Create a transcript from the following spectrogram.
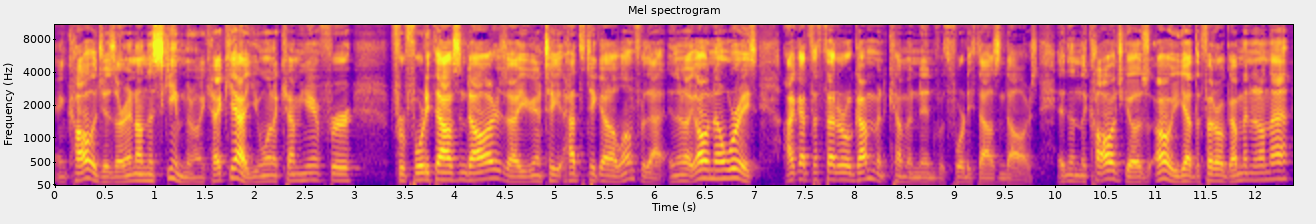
And colleges are in on the scheme. They're like, heck yeah, you want to come here for for forty thousand dollars? Uh, you're gonna have to take out a loan for that. And they're like, oh, no worries. I got the federal government coming in with forty thousand dollars. And then the college goes, oh, you got the federal government on that?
